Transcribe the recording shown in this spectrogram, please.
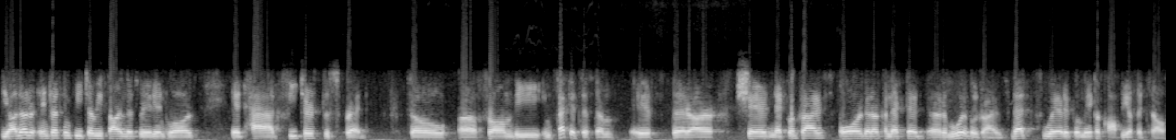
The other interesting feature we saw in this variant was it had features to spread. So uh, from the infected system, if there are shared network drives or there are connected uh, removable drives, that's where it will make a copy of itself.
